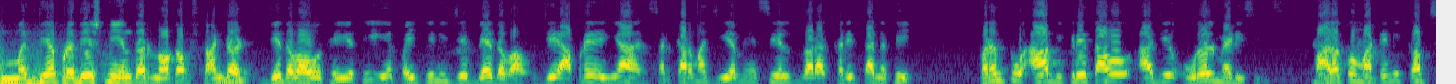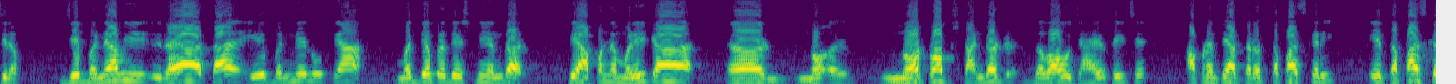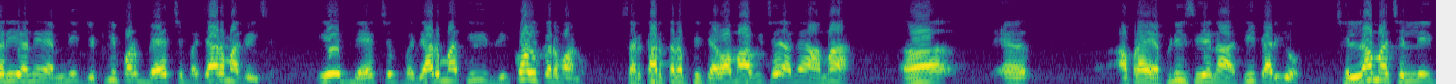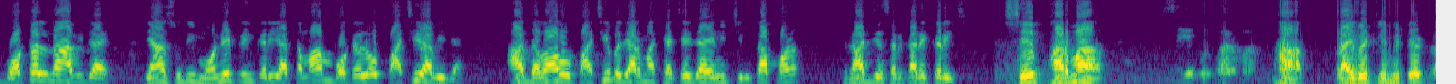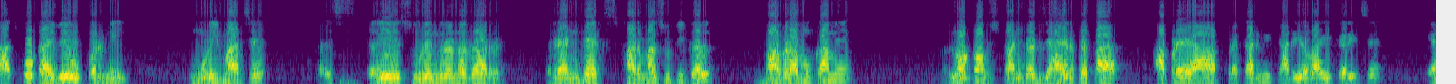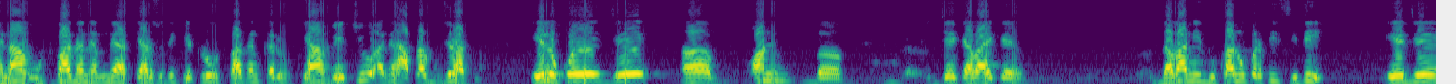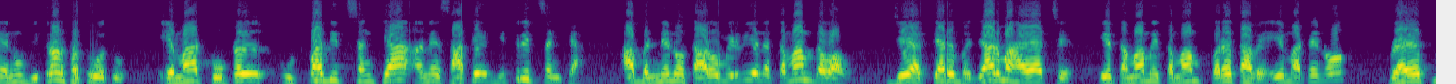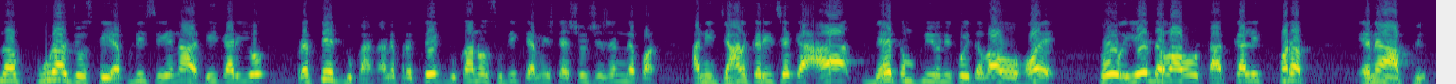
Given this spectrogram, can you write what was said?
મધ્યપ્રદેશની અંદર not of standard જે દવાઓ થઈ હતી, એ પૈકીની જે બે દવાઓ, જે આપણે અહીંયા સરકારમાં જીએમએસીએલ દ્વારા ખરીદતા નથી, પરંતુ આ વિક્રેતાઓ, આ જે ઓરલ મેડિસિન્સ બાળકો માટેની કફ સિરપ, જે બનાવી રહ્યા હતા, એ બંનેનું ત્યાં મધ્યપ્રદેશની અંદર કે આપણને મળી કે આ નોટ ઓફ સ્ટાન્ડર્ડ દવાઓ જાહેર થઈ છે. આપણે ત્યાં તરત તપાસ કરી. એ તપાસ કરી અને એમની જેટલી પણ બેચ બજારમાં ગઈ છે એ બેચ બજારમાંથી રિકોલ કરવાનું સરકાર તરફથી કહેવામાં આવ્યું છે અને આમાં આપણા એફડીસીએના અધિકારીઓ છેલ્લામાં છેલ્લી બોટલ ના આવી જાય ત્યાં સુધી મોનિટરિંગ કરી આ તમામ બોટલો પાછી આવી જાય. આ દવાઓ પાછી બજારમાં ખેંચાઈ જાય એની ચિંતા પણ રાજ્ય સરકારે કરી છે. Safe Pharma. Safe Pharma. હા. પ્રાઇવેટ લિમિટેડ રાજકોટ હાઈવે ઉપરની મૂડીમાં છે. એ સુરેન્દ્રનગર રેન્ડેક્સ ફાર્માસ્યુટિકલ બાવડા મુકામે. નોટ ઓફ સ્ટાન્ડર્ડ જાહેર થતા આપણે આ પ્રકારની કાર્યવાહી કરી છે. એના ઉત્પાદન એમને અત્યાર સુધી કેટલું ઉત્પાદન કર્યું, ક્યાં વેચ્યું અને આપણા ગુજરાતમાં એ લોકોએ જે ઓન જે કહેવાય કે દવાની દુકાન ઉપરથી સીધી એ જે એનું વિતરણ થતું હતું, એમાં ટોટલ ઉત્પાદિત સંખ્યા અને સાથે વિતરિત સંખ્યા, આ બંનેનો તાળો મેળવી અને તમામ દવાઓ જે અત્યારે બજારમાં હયાત છે, એ તમામે તમામ પરત આવે. એ માટેનો પ્રયત્ન પૂરા જોશથી એફડીસીએના અધિકારીઓ પ્રત્યેક દુકાન અને પ્રત્યેક દુકાનો સુધી કેમિસ્ટ એસોસિએશનને પણ આની જાણ કરી છે કે આ બે કંપનીઓની કોઈ દવાઓ હોય તો એ દવાઓ તાત્કાલિક પરત એને આપવી.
